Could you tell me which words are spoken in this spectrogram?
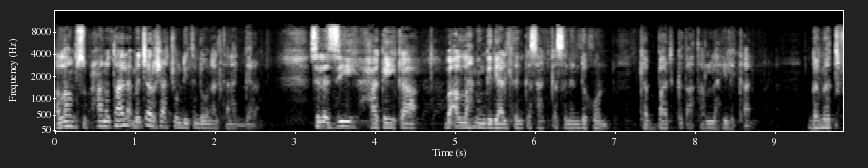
አላህም ስብሓን ተዓላ መጨረሻቸው እንዴት እንደሆነ አልተናገረም። ስለዚህ ሐቂቃ በአላህ መንገድ ያልተንቀሳቀስን እንደሆን ከባድ ቅጣት አላህ ይልካል በመጥፎ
